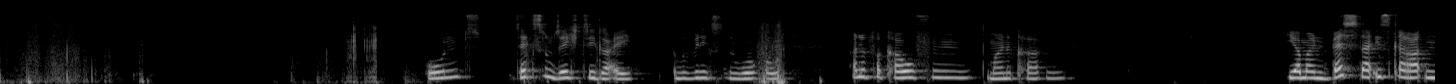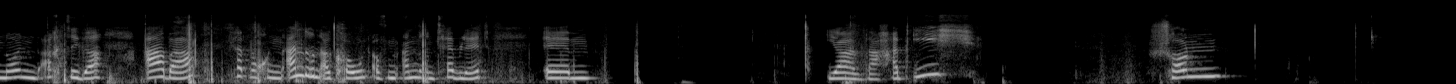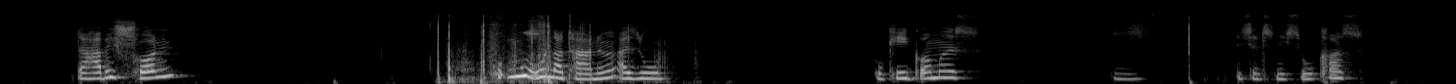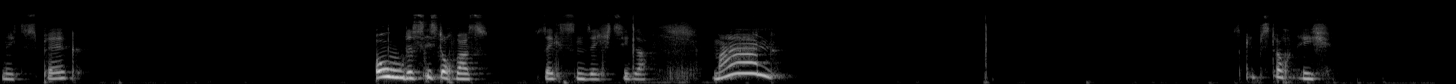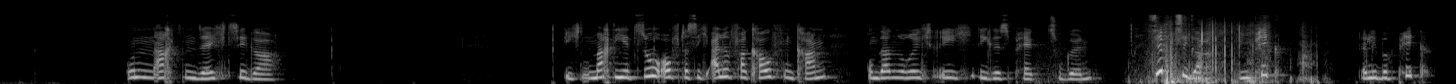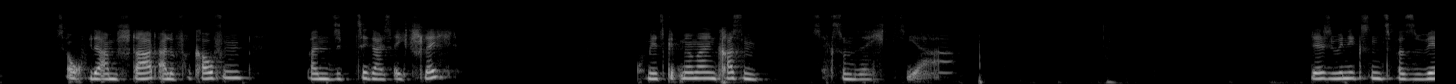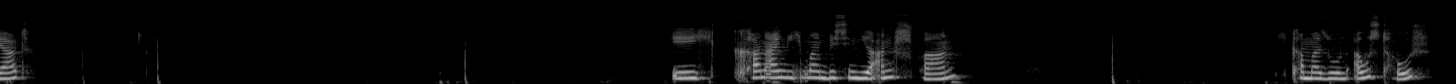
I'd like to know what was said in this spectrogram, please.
Und 66er, ey. Aber wenigstens ein Walkout. Alle verkaufen meine Karten. Ja, mein bester ist gerade ein 89er. Aber ich habe noch einen anderen Account auf einem anderen Tablet. Ähm, ja, da habe ich schon. Da habe ich schon nur 100er, ne? Also. Okay, Gomez ist jetzt nicht so krass. Nächstes Pack. Oh, das ist doch was. 66er. Mann! Das gibt's doch nicht. Und ein 68er. Ich mache die jetzt so oft, dass ich alle verkaufen kann, um dann so ein richtiges Pack zu gönnen. 70er, ein Pick. Der liebe Pick ist auch wieder am Start. Alle verkaufen. Mein 70er ist echt schlecht. Komm, jetzt gib mir mal einen krassen. 66, ja. Der ist wenigstens was wert. Ich kann eigentlich mal ein bisschen hier ansparen. Ich kann mal so einen Austausch.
